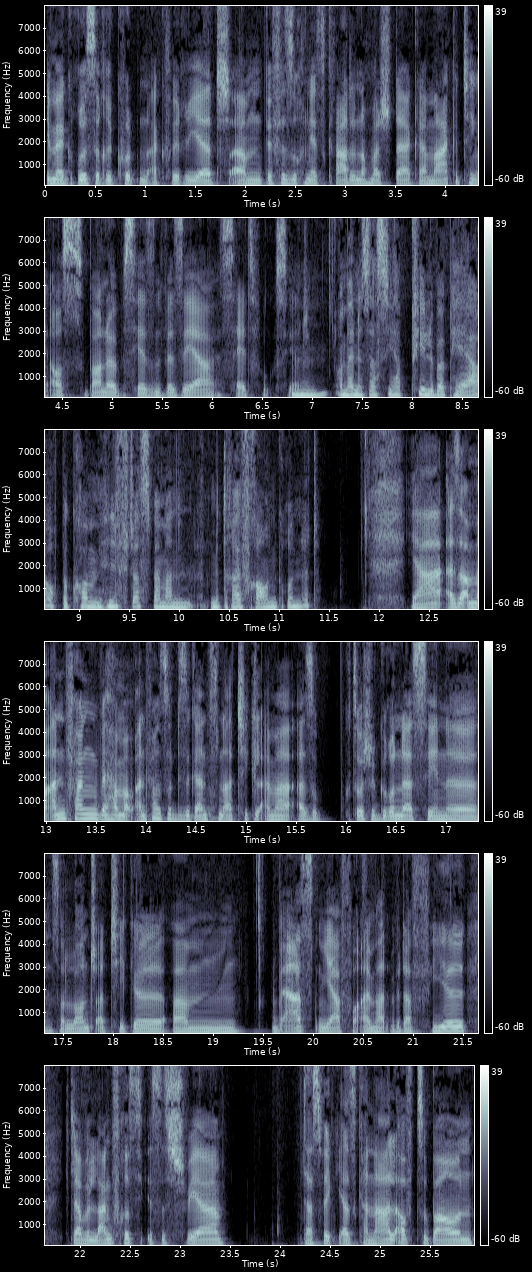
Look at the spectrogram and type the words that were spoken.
immer größere Kunden akquiriert. Ähm, wir versuchen jetzt gerade nochmal stärker Marketing auszubauen, aber bisher sind wir sehr sales-fokussiert. Mhm. Und wenn du sagst, ihr habt viel über PR auch bekommen, hilft das, wenn man mit drei Frauen gründet? Ja, also am Anfang, wir haben am Anfang so diese ganzen Artikel einmal, also zum Beispiel Gründerszene, so Launch-Artikel. Ähm, Im ersten Jahr vor allem hatten wir da viel. Ich glaube, langfristig ist es schwer, das wirklich als Kanal aufzubauen.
